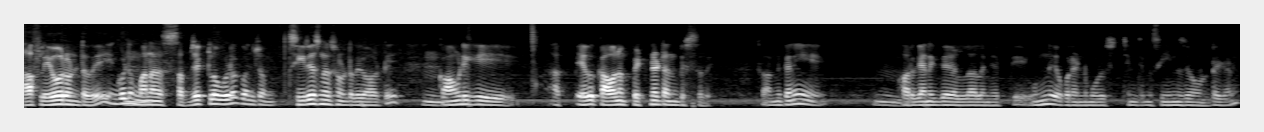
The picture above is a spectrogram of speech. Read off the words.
ఆ ఫ్లేవర్ ఉంటుంది. ఇంకోటి మన సబ్జెక్ట్లో కూడా కొంచెం సీరియస్నెస్ ఉంటుంది కాబట్టి కామెడీకి ఏదో కావాలని పెట్టినట్టు అనిపిస్తుంది. సో అందుకని ఆర్గానిక్గా వెళ్ళాలని చెప్పి ఉంది. ఒక రెండు మూడు చిన్న చిన్న సీన్స్ ఉంటాయి కానీ.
